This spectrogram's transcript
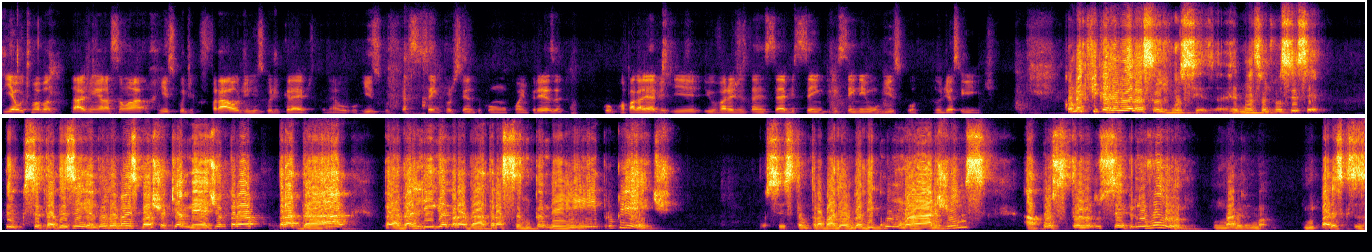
E a última vantagem em relação a risco de fraude risco de crédito. Né? O, risco fica 100% com, com a empresa, com, a PagaLeve, e, e o varejista recebe sempre sem nenhum risco no dia seguinte. Como é que fica a remuneração de vocês? A remuneração de vocês, é, pelo que você está desenhando, ela é mais baixa que a média para dar, dar liga, para dar atração também para o cliente. Vocês estão trabalhando ali com margens, apostando sempre no volume. Um margem, me parece que vocês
